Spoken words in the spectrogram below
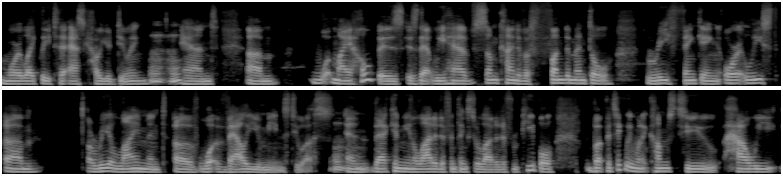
more likely to ask how you're doing mm-hmm. and um, what my hope is is that we have some kind of a fundamental rethinking or at least um, a realignment of what value means to us. Mm-hmm. And that can mean a lot of different things to a lot of different people, but particularly when it comes to how we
